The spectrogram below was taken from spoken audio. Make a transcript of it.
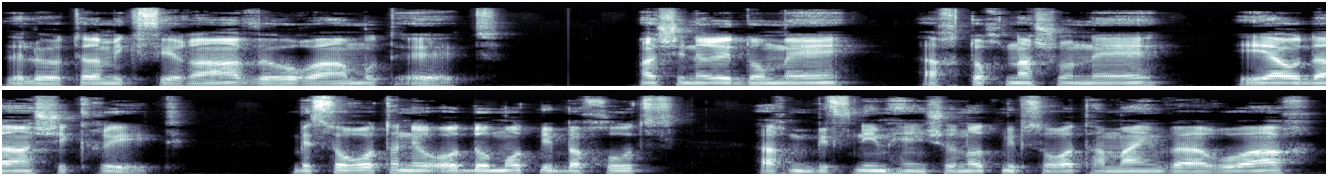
זה לא יותר מכפירה והוראה מוטעית. מה שנראה דומה, אך תוכנה שונה, היא ההודעה השקרית. בשורות הנראות דומות מבחוץ, אך מבפנים הן שונות מבשורת המים והרוח,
